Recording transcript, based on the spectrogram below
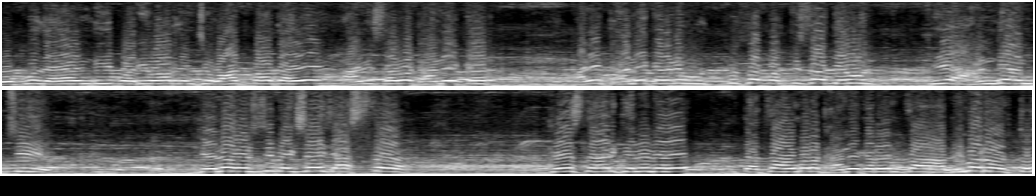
गोकुल गोकुळ परिवार त्यांची वाट पाहत आहे. आणि सर्व ठाणेकर आणि ठाणेकरांनी पेक्षा जास्त केस तयार केलेले आहे त्याचा आम्हाला ठाणेकरांचा अभिमान वाटतो.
